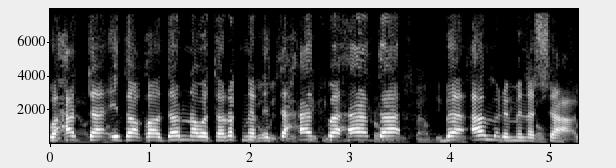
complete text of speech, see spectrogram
وحتى إذا غادرنا وتركنا الاتحاد فهذا بأمر من الشعب.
